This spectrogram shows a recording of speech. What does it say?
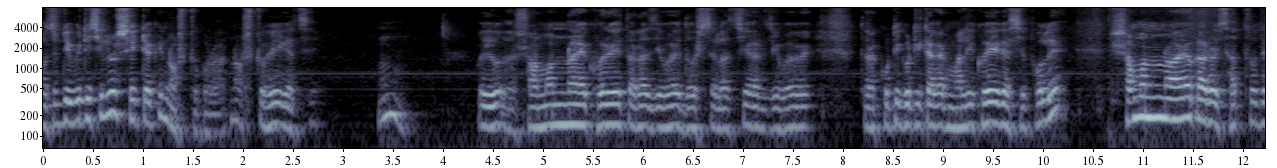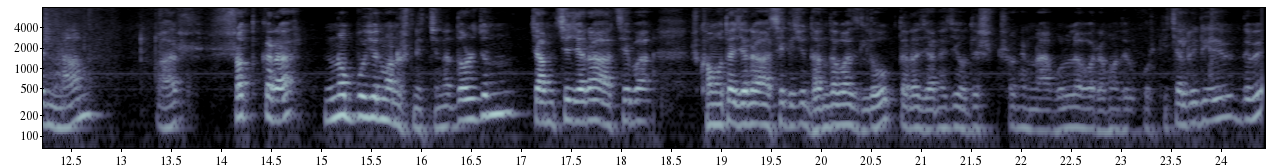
পজিটিভিটি ছিল, সেটাকে নষ্ট করা, নষ্ট হয়ে গেছে। হুম? ওই সমন্বয়ক হয়ে তারা যেভাবে দোষ চালাচ্ছে আর যেভাবে তারা কোটি কোটি টাকার মালিক হয়ে গেছে, ফলে সমন্বয়ক আর ওই ছাত্রদের নাম আর শতকরা নব্বই জন মানুষ নিচ্ছে না। দশজন চামচে যারা আছে বা ক্ষমতায় যারা আছে, কিছু ধান্দাবাজ লোক, তারা জানে যে ওদের সঙ্গে না বললে আবার আমাদের উপর কি চালিয়ে দেবে?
